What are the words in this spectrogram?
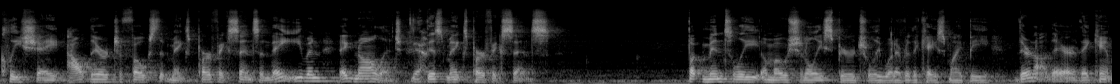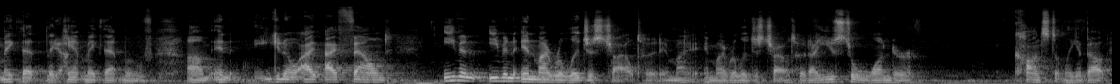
cliche out there to folks that makes perfect sense, and they even acknowledge Yeah. this makes perfect sense but mentally, emotionally, spiritually, whatever the case might be, they're not there. They can't make that. They Yeah. can't make that move. Um, and you know, I, I found even even in my religious childhood, in my in my religious childhood, I used to wonder constantly about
